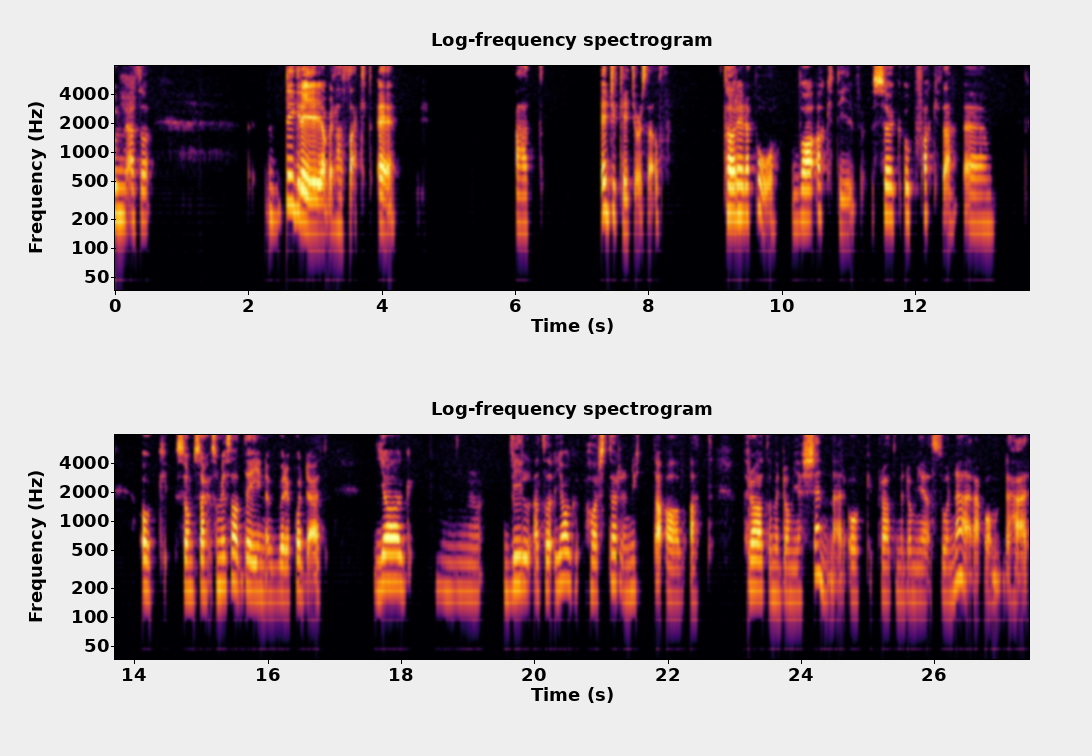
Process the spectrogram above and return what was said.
un, alltså, det grejer jag vill ha sagt är att educate yourself. Ta Mm. reda på, var aktiv, sök upp fakta. Ehm, och som, som jag sa till dig innan vi började podda att jag mm, vill, alltså jag har större nytta av att prata med dem jag känner och prata med dem jag står nära om det här.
